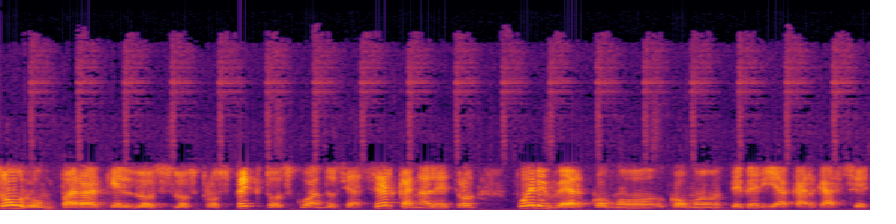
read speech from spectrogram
showroom para que los, los prospectos cuando se acercan al Electron pueden ver cómo, cómo debería cargarse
